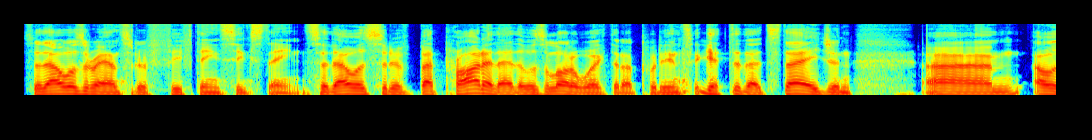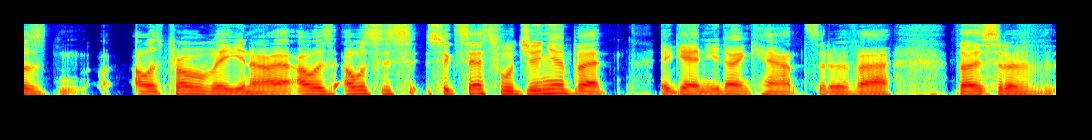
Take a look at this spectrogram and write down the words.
so that was around sort of 15, 16. So that was sort of, but prior to that, there was a lot of work that I put in to get to that stage. And um, I was, I was probably, you know, I, was, I was a su- successful junior, but again, you don't count sort of uh, those sort of,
